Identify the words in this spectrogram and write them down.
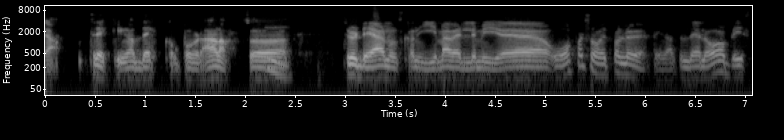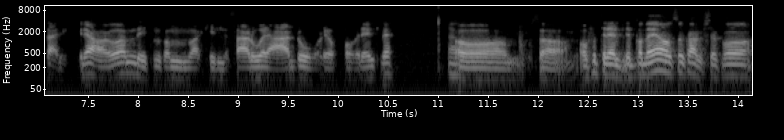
ja, trekking av dekk oppover der. da. Så Mm. jeg tror det er noe som kan gi meg veldig mye, og for så vidt på løpinga til en del òg. Bli sterkere. Jeg har jo en liten sånn akilleshæl hvor jeg er dårlig oppover, egentlig. Ja. Og, så, og få trent litt på det, og så kanskje få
